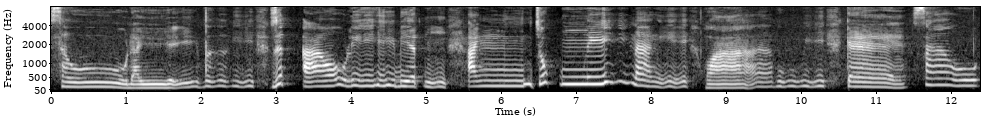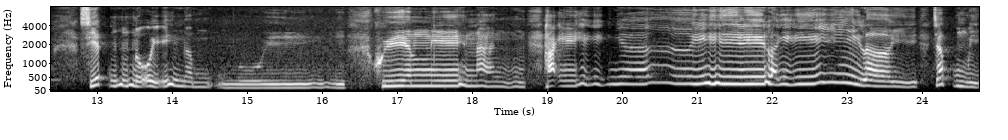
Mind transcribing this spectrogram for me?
sâu đầy vơi, dứt áo ly biệt, anh chúc ý nàng hòa vui. Kẻ sao xiết nỗi ngầm ngùi, khuyên nàng hãy nhớ lấy lời chấp mì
